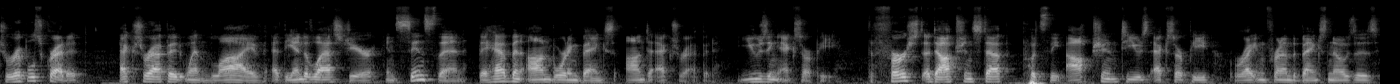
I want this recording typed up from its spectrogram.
To Ripple's credit, XRapid went live at the end of last year, and since then, they have been onboarding banks onto XRapid using XRP. The first adoption step puts the option to use XRP right in front of the bank's noses,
